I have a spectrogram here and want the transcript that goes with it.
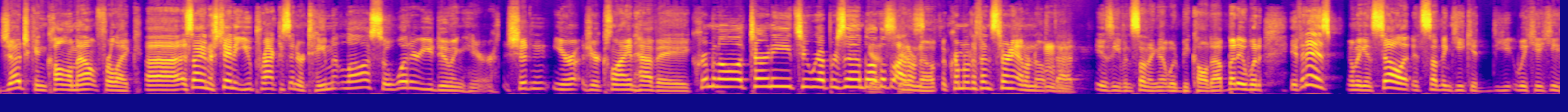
judge can call him out for like, uh, as I understand it, you practice entertainment law. So what are you doing here? Shouldn't your your client have a criminal attorney to represent? Blah Yes, blah blah. I don't yes. know. A criminal defense attorney. I don't know if that is even something that would be called out. But it would, if it is, and we can sell it. It's something he could we could he,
